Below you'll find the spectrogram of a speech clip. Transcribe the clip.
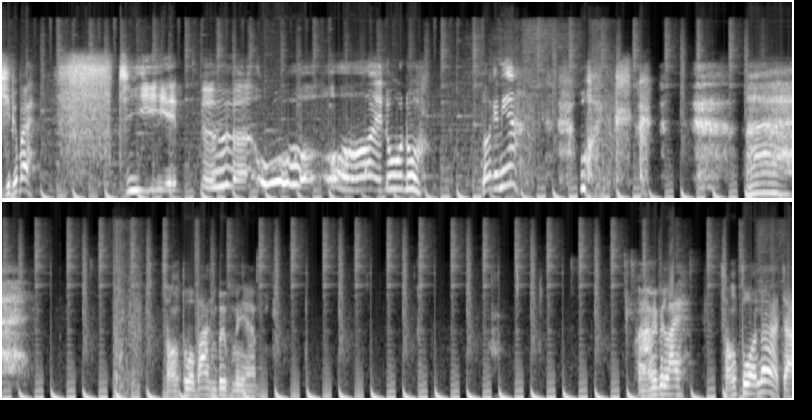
ฉีดเข้าไปฉีดเออโอ้โอ้ยดูดูรถกันเนี้ยโอ้ยอ้าย สองตัวบ้านบึ้มเนี่ยครับอ่าไม่เป็นไรสองตัวน่าจะ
